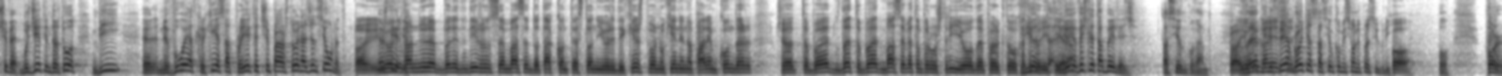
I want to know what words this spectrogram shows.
shife, buxheti ndërtohet mbi nevojat, kërkesat, projektet që parashtrojnë agjencionet. Po, ju jo, një farë mënyre bëni të dishur se mbase do ta kontestoni juridikisht, por nuk jeni në parim kundër që të bëhet dhe të bëhet mbase vetëm për ushtri jo edhe për këto jo, kategori tjera. Jo, jo, veç le ta bëjë ligj. ta sjellë në Kuvend. Pra, dhe Ministria e Mbrojtjes ta sjellë Komisionit për Siguri. Po. Po. Por,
